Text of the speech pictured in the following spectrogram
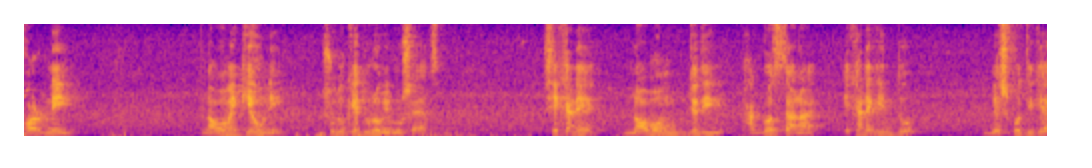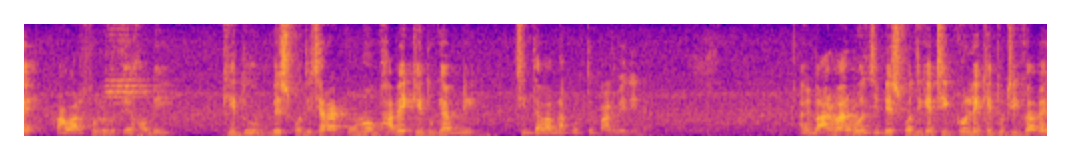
ঘর নেই নবমে কেউ নেই, শুধু কেতু রবি বসে আছে। সেখানে নবম যদি ভাগ্যস্থান হয়, এখানে কিন্তু বৃহস্পতিকে পাওয়ারফুল হতে হবেই। কেতু বৃহস্পতি ছাড়া কোনোভাবে কেতুকে আপনি চিন্তা ভাবনা করতে পারবেনই না। আমি বারবার বলছি, বৃহস্পতিকে ঠিক করলে কেতু ঠিক হবে।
